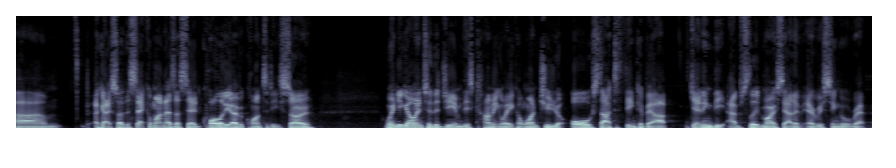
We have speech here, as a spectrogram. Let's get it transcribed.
Um, okay, so the second one, as I said, quality over quantity. So when you go into the gym this coming week, I want you to all start to think about getting the absolute most out of every single rep.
